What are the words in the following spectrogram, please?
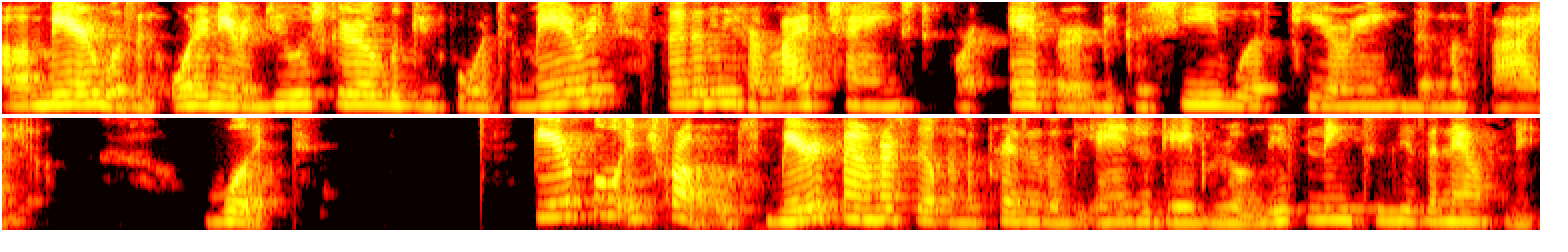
Uh, Mary was an ordinary Jewish girl looking forward to marriage. Suddenly, her life changed forever because she was carrying the Messiah. What? Fearful and troubled, Mary found herself in the presence of the angel Gabriel listening to his announcement.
